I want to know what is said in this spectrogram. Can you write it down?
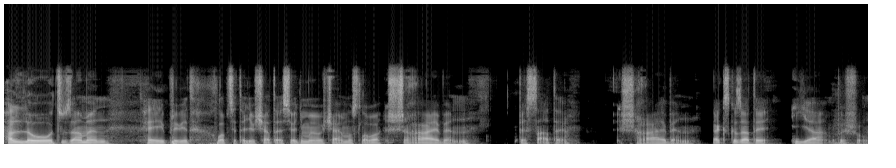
Hallo zusammen. Хей, привіт, хлопці та дівчата. Сьогодні ми вивчаємо слово schreiben. Писати. Schreiben. Як сказати я пишу?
